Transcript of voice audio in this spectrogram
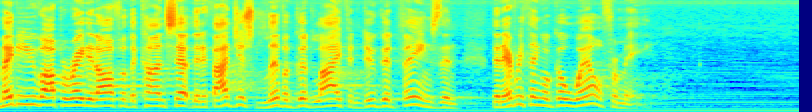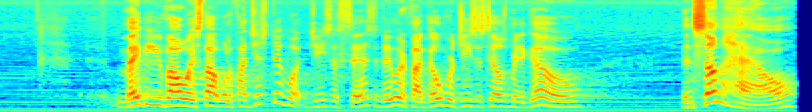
Maybe you've operated off of the concept that if I just live a good life and do good things, then, then everything will go well for me. Maybe you've always thought, well, if I just do what Jesus says to do, or if I go where Jesus tells me to go, then somehow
